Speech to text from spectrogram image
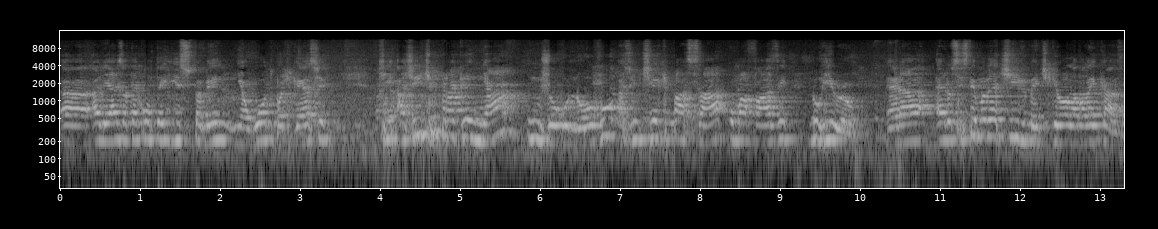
ah, aliás, até contei isso também em algum outro podcast. Que a gente, pra ganhar um jogo novo, a gente tinha que passar uma fase no Hero. Era, era o sistema de achievement que rolava lá em casa.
